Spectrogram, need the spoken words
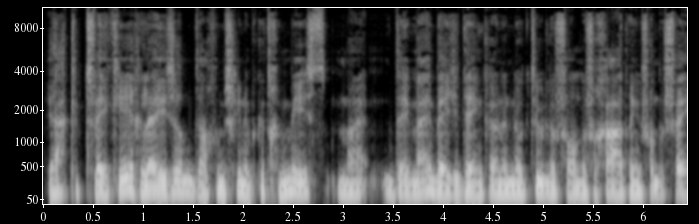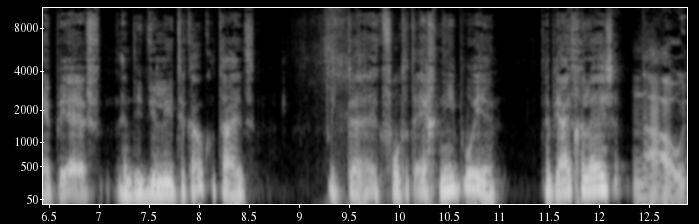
ja, ik heb twee keer gelezen. Ik dacht, misschien heb ik het gemist. Maar het deed mij een beetje denken aan de notulen van de vergadering van de VNPF. En die delete ik ook altijd. Ik, uh, ik vond het echt niet boeien. Heb jij het gelezen? Nou,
